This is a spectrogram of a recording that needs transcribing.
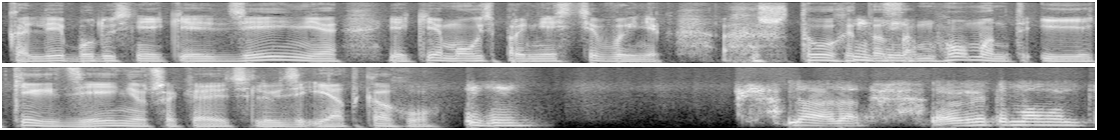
калі будуць нейкія дзеянні якія могуць прынесці вынік. Што гэта за момант і якіх дзеянняў чакаюць людзі і ад каго Да, да. Гэты момант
